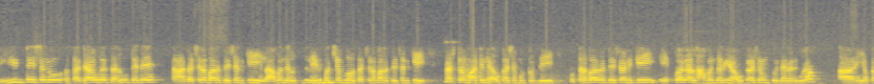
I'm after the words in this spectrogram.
డీలిమిటేషన్ సజావుగా జరుగుతేనే ఆ, దక్షిణ భారతదేశానికి లాభం జరుగుతుంది. లేని పక్షంలో దక్షిణ భారతదేశానికి నష్టం వాటిల్లే అవకాశం ఉంటుంది. ఉత్తర భారతదేశానికి ఎక్కువగా లాభం జరిగే అవకాశం ఉంటుంది అనేది కూడా ఈ యొక్క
